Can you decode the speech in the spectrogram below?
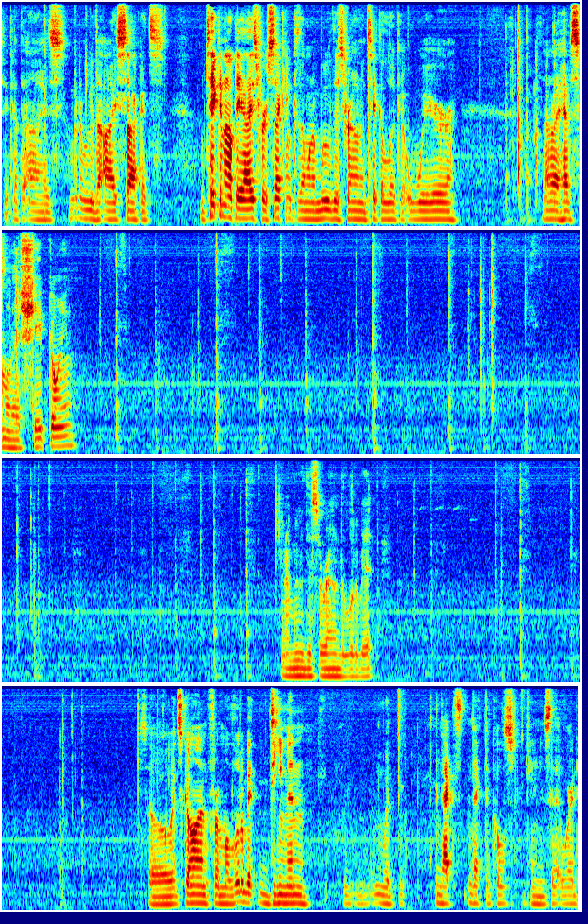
take out the eyes. I'm going to move the eye sockets. I'm taking out the eyes for a second because I want to move this around and take a look at where now that I have some of that shape going. I'm going to move this around a little bit. So it's gone from a little bit demon with necticles, I can't even say that word,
